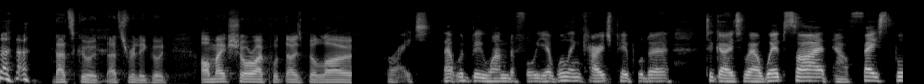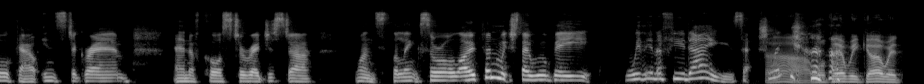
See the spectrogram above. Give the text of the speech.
That's good. That's really good. I'll make sure I put those below. Great. That would be wonderful. Yeah, we'll encourage people to to go to our website, our Facebook, our Instagram, and of course to register once the links are all open, which they will be within a few days, actually. Ah, well, there we go. We're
